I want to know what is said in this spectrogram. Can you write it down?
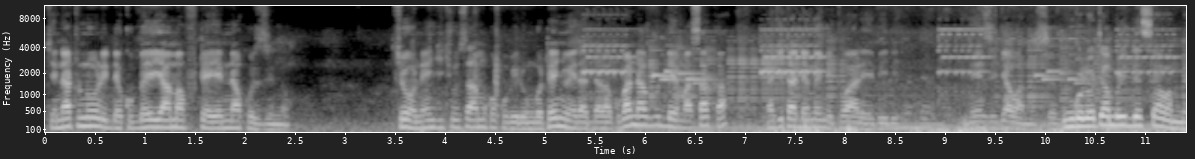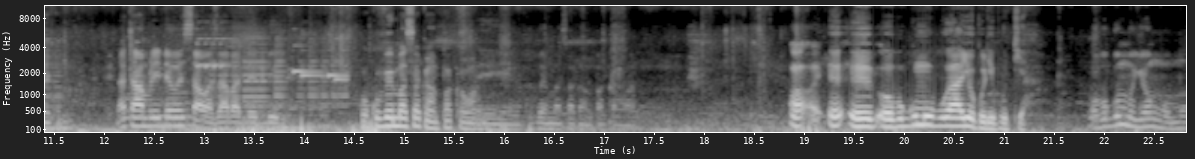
kyenatunuulidde ku bbeeyi y'amafuta ey'ennaku zino. Kyo nengikyusaamuko ku birungo tenywera ddala kuba navudde e masaka nagitaddemu emitwalo ebiri. Nenzija wano sebo ngulu otambulidde essaawa mmeka natambuliddewo essaawa zabadde bbiri. Okuva e masaka mpaka wano. Eh, okuva e masaka mpaka wano. Ah, e- e- obugumu bwayo buli butya? Obugumu yo ŋŋumu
